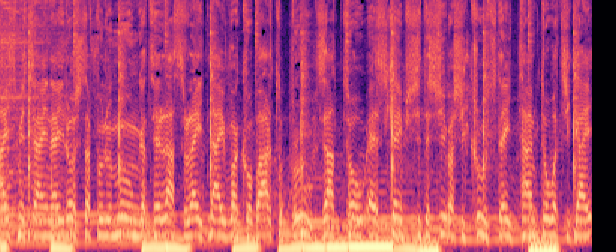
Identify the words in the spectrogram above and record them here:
アイスみたいな色したフルムーンが照らすレイトナイトはコバルトブルーざっとエスケープしてしばしクルーズデイタイムとは違い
